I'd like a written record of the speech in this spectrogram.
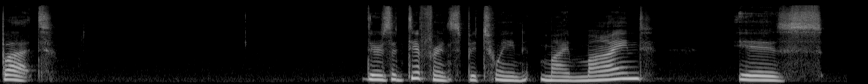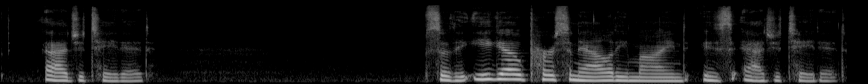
But there's a difference between my mind is agitated. So the ego personality mind is agitated.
